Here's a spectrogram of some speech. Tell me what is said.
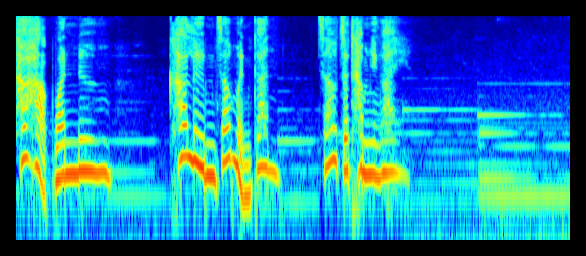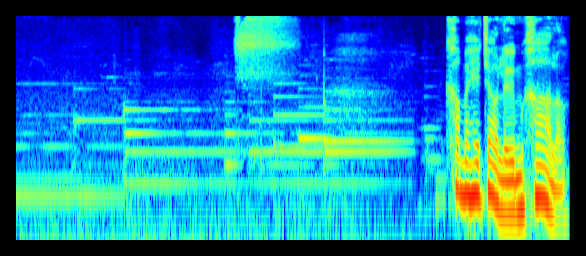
ถ้าหากวันหนึ่งข้าลืมเจ้าเหมือนกัน เจ้าจะทำยังไงาไม่ให้เจ้าลืมข้าหรอก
